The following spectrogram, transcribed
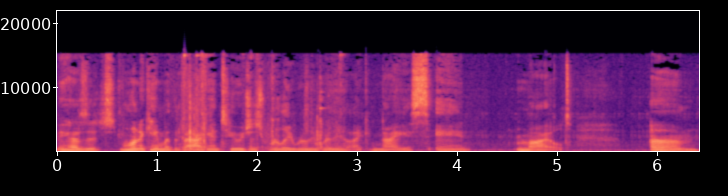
because it's one it came with a bag and two it's just really really really like nice and mild. Um,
